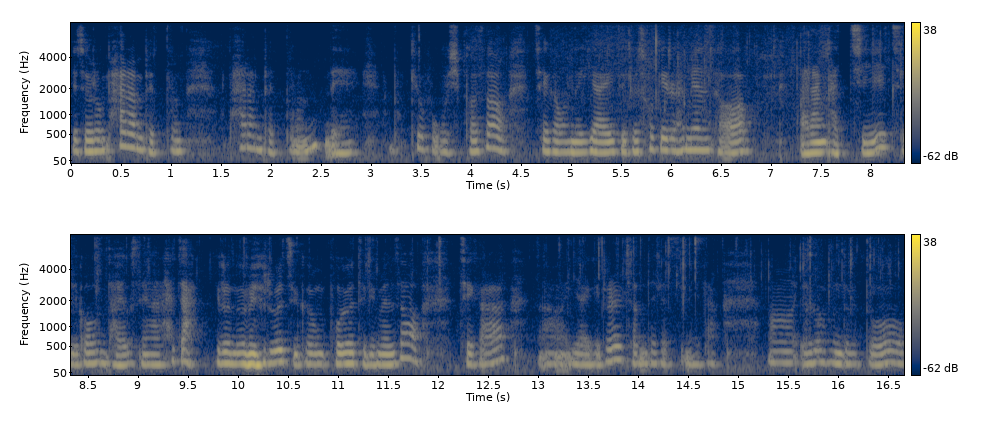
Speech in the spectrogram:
이런 파란 백분, 파란 백분. 네. 한번 키워보고 싶어서 제가 오늘 이 아이들을 소개를 하면서 나랑 같이 즐거운 다육 생활 하자. 이런 의미로 지금 보여드리면서 제가 어, 이야기를 전드렸습니다. 어, 여러분들도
